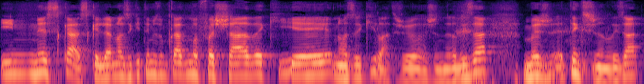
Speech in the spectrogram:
E nesse caso, se calhar nós aqui temos um bocado uma fachada que é, nós aqui, lá, deixa eu generalizar, mas tem que se generalizar,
